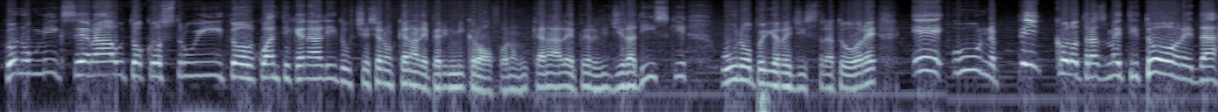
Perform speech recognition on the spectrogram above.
con un mixer autocostruito. Quanti canali? C'era un canale per il microfono, un canale per il giradischi, uno per il registratore e un piccolo trasmettitore da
